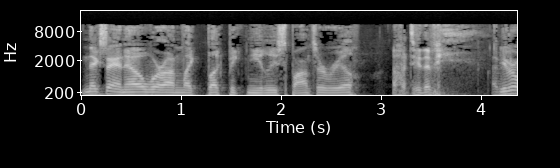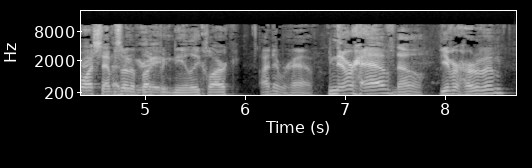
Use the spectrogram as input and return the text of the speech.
next thing I know, we're on like Buck McNeely's sponsor reel. Oh, dude, that'd be. you ever watched an episode of Buck be McNeely, Clark? I never have. You never have? No. You ever heard of him?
